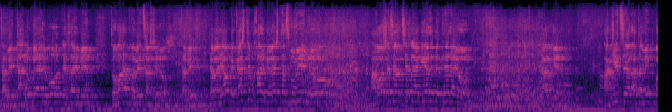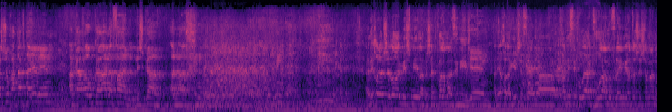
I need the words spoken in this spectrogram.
אתה מבין? תענוג היה לראות איך האבן טובעת במצח שלו. אתה מבין? רבניהו, ביקשתי ממך לגרש את הזבובים, נו. הראש הזה עוד צריך להגיע לבית אל היום. גם כן. הקיצר, אתה מבין, כמו שהוא חטף את האבן, ככה הוא קרא, נפל, נשכב, הלך. אני חושב שלא רק בשמי, אלא בשם כל המאזינים. כן. אני יכול להגיד שזה היה אחד מסיפורי הגבורה המופלאים ביותר ששמענו.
